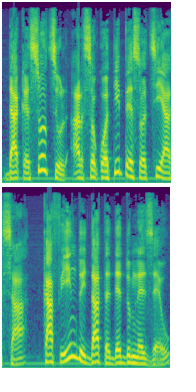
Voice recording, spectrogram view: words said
Dacă soțul ar socoti pe soția sa ca fiindu-i dată de Dumnezeu,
